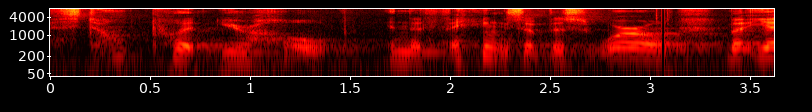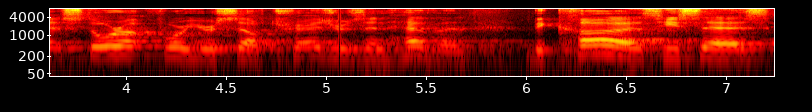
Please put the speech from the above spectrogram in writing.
Just don't put your hope in the things of this world, but yet store up for yourself treasures in heaven because, he says,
